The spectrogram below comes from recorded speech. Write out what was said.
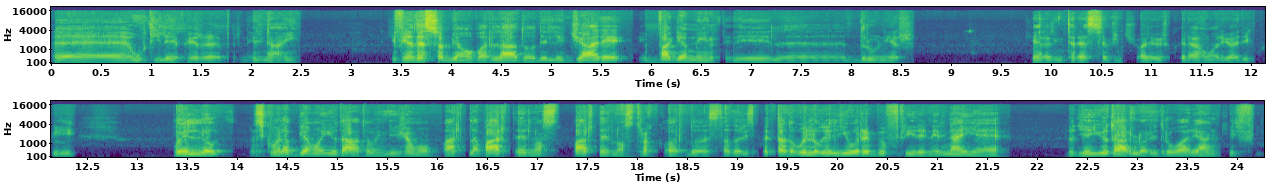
eh, utile per, per Nerinai. Che fino adesso abbiamo parlato delle giare e vagamente del uh, Drunir, che era l'interesse principale per cui eravamo arrivati qui. Quello siccome l'abbiamo aiutato, quindi diciamo par- la parte del, nostro, parte del nostro accordo è stato rispettato, quello che gli vorrebbe offrire Nerinai è di aiutarlo a ritrovare anche il figlio,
